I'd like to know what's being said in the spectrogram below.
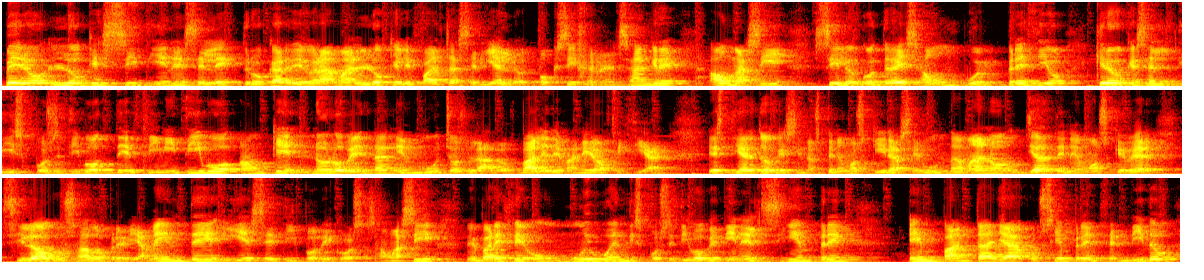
pero lo que sí tiene es electrocardiograma, lo que le falta sería el oxígeno en sangre. Aún así, si lo encontráis a un buen precio, creo que es el dispositivo definitivo, aunque no lo vendan en muchos lados, ¿vale? De manera oficial. Es cierto que si nos tenemos que ir a segunda mano, ya tenemos que ver si lo han usado previamente y ese tipo de cosas. Aún así, me parece un muy buen dispositivo que tiene el siempre en pantalla o siempre encendido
